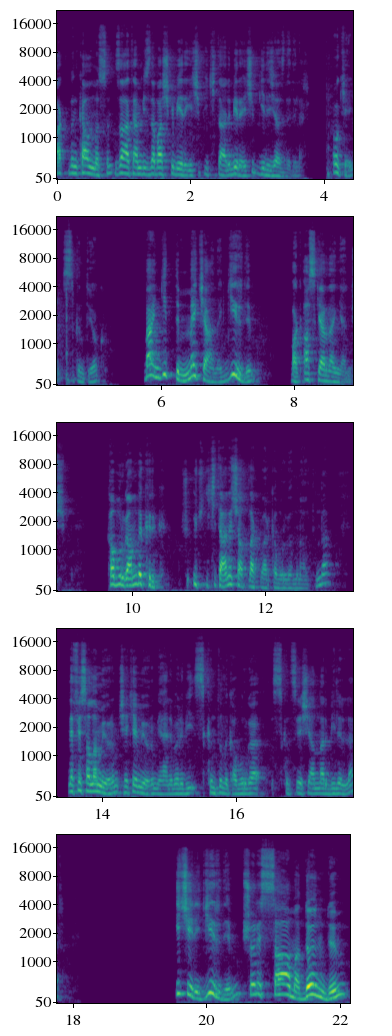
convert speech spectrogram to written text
Aklın kalmasın. Zaten biz de başka bir yere geçip iki tane bira içip gideceğiz dediler. Okey sıkıntı yok. Ben gittim mekana girdim. Bak askerden gelmişim. Kaburgamda kırık. Şu üç, iki tane çatlak var kaburgamın altında. Nefes alamıyorum, çekemiyorum. Yani böyle bir sıkıntılı kaburga sıkıntısı yaşayanlar bilirler. İçeri girdim. Şöyle sağıma döndüm.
